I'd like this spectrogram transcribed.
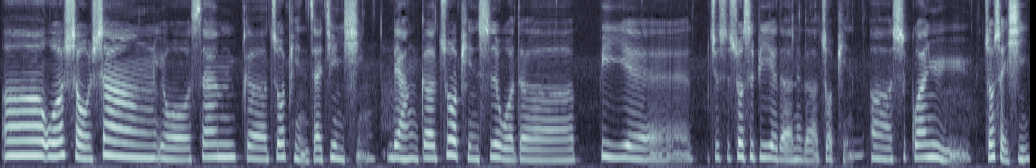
呃，我手上有三个作品在进行，两个作品是我的。毕业就是硕士毕业的那个作品，呃，是关于浊水溪，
